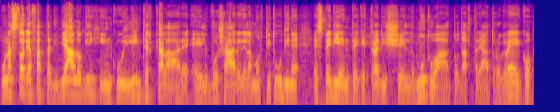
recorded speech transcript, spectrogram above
Una storia fatta di dialoghi in cui l'intercalare è il vociare della moltitudine, espediente che tradisce il mutuato dal teatro greco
